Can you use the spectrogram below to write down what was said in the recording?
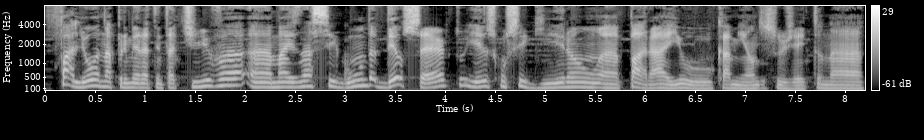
Falhou na primeira tentativa, uh, mas na segunda deu certo e eles conseguiram uh, parar aí o caminhão do sujeito na,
